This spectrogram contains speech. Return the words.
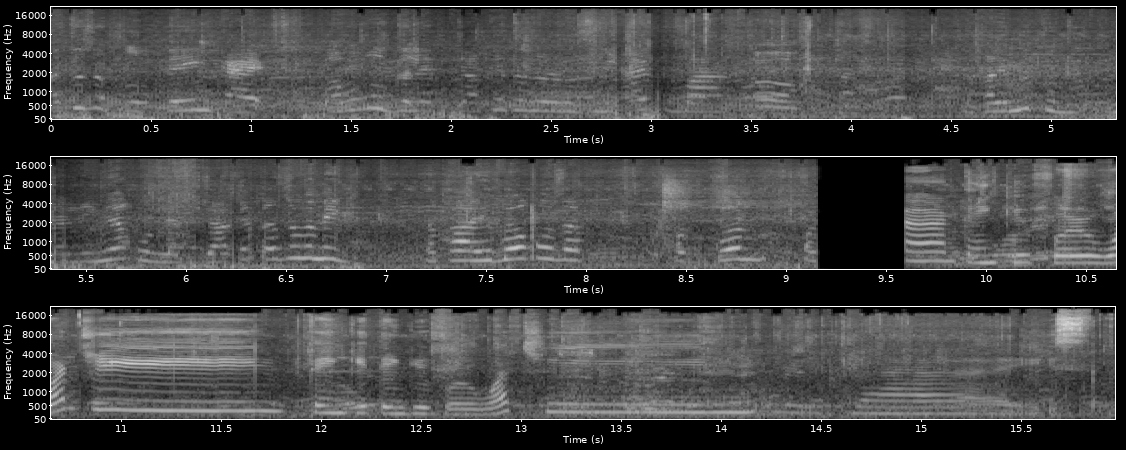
Ato sa floating, kay, ako ko galit jacket, ano nang siniay ko ba? Oh. Nakalimut ko, nalinga ko, life jacket. Ato manig, nakahiba ko sa pagkon. Thank you for watching. Thank you, thank you for watching. Guys.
